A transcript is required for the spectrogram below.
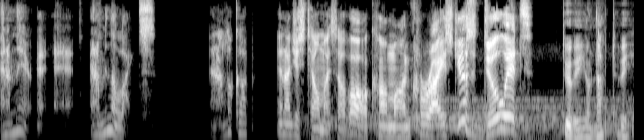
And I'm there, and I'm in the lights. And I look up, and I just tell myself, oh, come on, Christ, just do it. To be or not to be?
